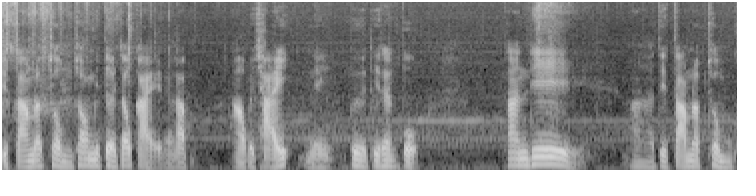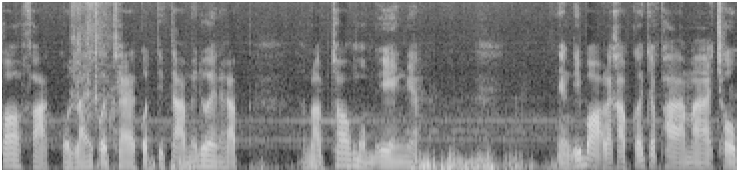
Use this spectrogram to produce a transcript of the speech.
ติดตามรับชมช่องมิเตอร์เจ้าไก่นะครับ เอาไปใช้ในพืชที่ท่านปลูก ท่านที่ติดตามรับชมก็ฝากกดไลค์กดแชร์กดติดตามให้ด้วยนะครับสำหรับช่องผมเองเนี่ย อย่างที่บอกแหล้วครับก็จะพามาชม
